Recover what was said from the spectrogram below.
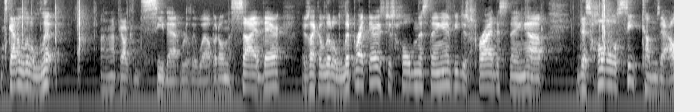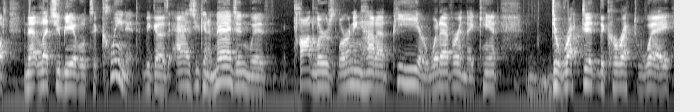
it's got a little lip I don't know if y'all can see that really well, but on the side there, there's like a little lip right there. It's just holding this thing in. If you just pry this thing up, this whole seat comes out and that lets you be able to clean it because as you can imagine with toddlers learning how to pee or whatever and they can't direct it the correct way,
